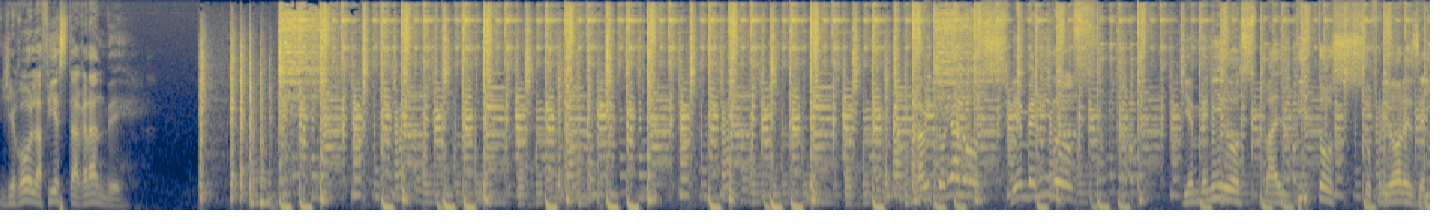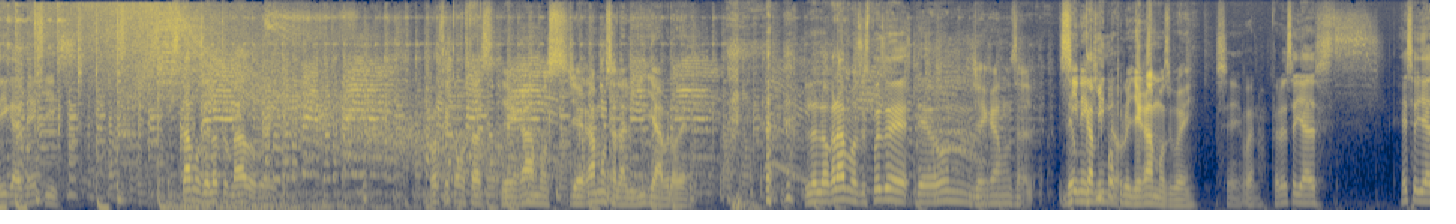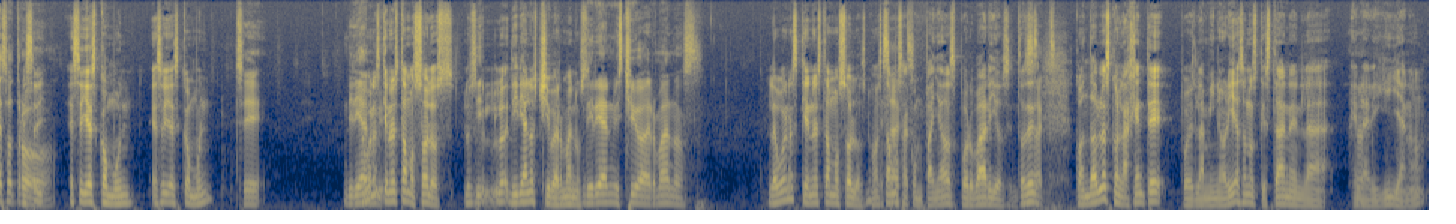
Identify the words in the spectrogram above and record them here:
Llegó la fiesta grande. Hola Victorianos, bienvenidos. Bienvenidos, malditos sufridores de Liga MX. Estamos del otro lado, güey. Jorge, ¿cómo estás? Llegamos, llegamos a la liguilla, brother. Lo logramos después de, de un... Llegamos a... De Sin equipo, camino. pero llegamos, güey. Sí, bueno, pero eso ya es... Eso ya es otro... Eso, eso ya es común. Eso ya es común. Sí. Lo Dirían, bueno es que no estamos solos. Los- Di- lo- dirían los chivermanos. dirían mis chiva hermanos. Lo bueno es que no estamos solos, ¿no? Estamos Exacto. acompañados por varios. Entonces, Exacto. cuando hablas con la gente, pues la minoría son los que están en la, en Ajá. la liguilla, ¿no?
